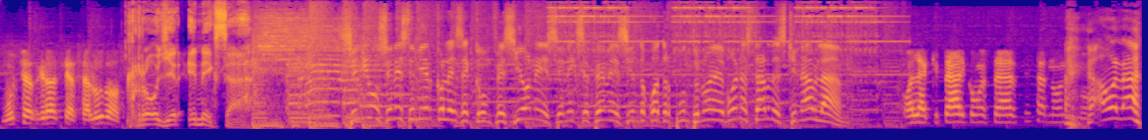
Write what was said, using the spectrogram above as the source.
Muchas gracias, saludos. Roger Enexa. Seguimos en este miércoles de confesiones en XFM 104.9. Buenas tardes, ¿quién habla? Hola, ¿qué tal? ¿Cómo estás? Es Anónimo. Hola,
